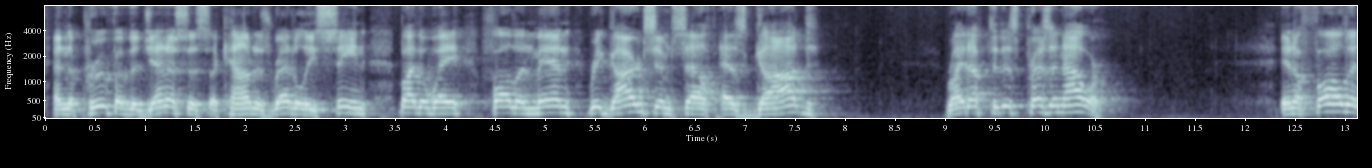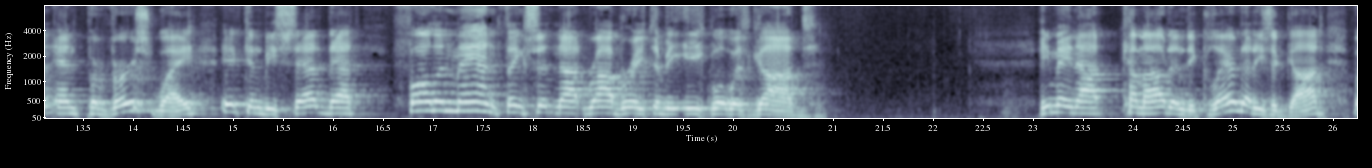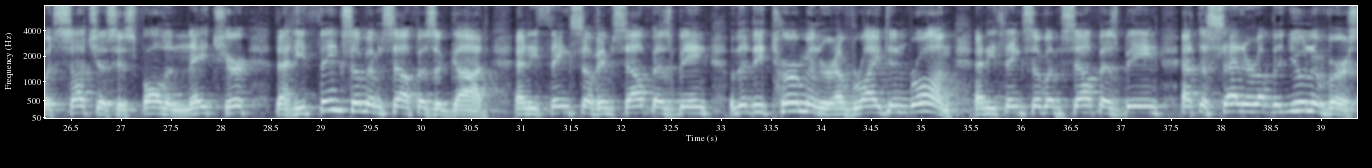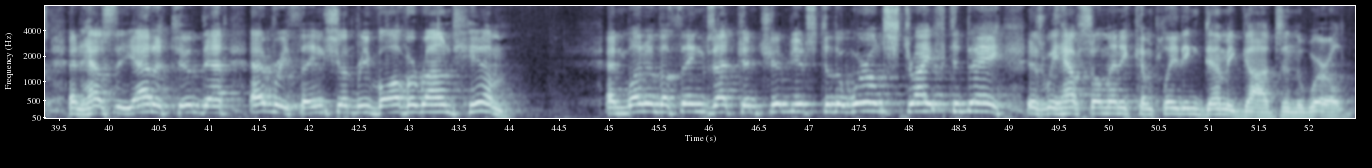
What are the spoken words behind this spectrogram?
And the proof of the Genesis account is readily seen by the way fallen man regards himself as God right up to this present hour. In a fallen and perverse way, it can be said that fallen man thinks it not robbery to be equal with God. He may not come out and declare that he's a God, but such is his fallen nature that he thinks of himself as a God, and he thinks of himself as being the determiner of right and wrong, and he thinks of himself as being at the center of the universe, and has the attitude that everything should revolve around him. And one of the things that contributes to the world's strife today is we have so many completing demigods in the world.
